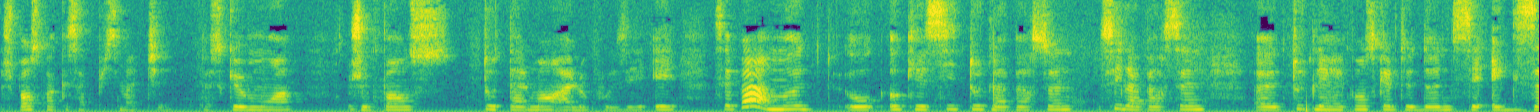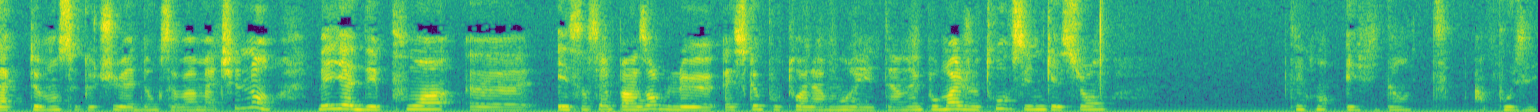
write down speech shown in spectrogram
je pense pas que ça puisse matcher. Parce que moi, je pense totalement à l'opposé. Et c'est pas en mode, oh, ok, si toute la personne, si la personne, euh, toutes les réponses qu'elle te donne, c'est exactement ce que tu es, donc ça va matcher. Non, mais il y a des points euh, essentiels. Par exemple, le est-ce que pour toi l'amour est éternel? Pour moi, je trouve c'est une question tellement évidente à poser.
